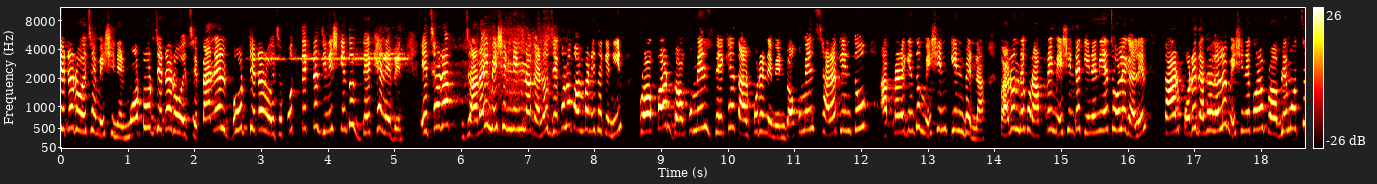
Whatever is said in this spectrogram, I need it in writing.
যেটা রয়েছে মেশিনের মোটর যেটা রয়েছে প্যানেল বোর্ড যেটা রয়েছে, প্রত্যেকটা জিনিস কিন্তু দেখে নেবেন। এছাড়া যারাই মেশিন নিন না কেন যে কোনো কোম্পানি থেকে নিন প্রপার ডকুমেন্টস দেখে তারপরে নেবেন। ডকুমেন্টস ছাড়া কিন্তু আপনারা কিন্তু মেশিন কিনবেন না। কারণ দেখুন, আপনি মেশিনটা কিনে নিয়ে চলে গেলেন, তারপরে দেখা গেল মেশিনে কোনো প্রবলেম হচ্ছে,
